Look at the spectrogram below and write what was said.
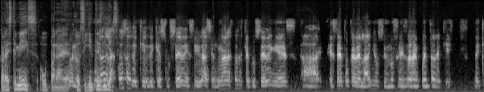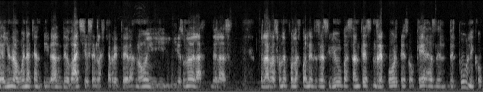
para este mes o para los siguientes días? Una de las cosas de que, de que suceden, sí, gracias. Una de las cosas que suceden es a esta época del año, si no se darán cuenta de que, de que hay una buena cantidad de baches en las carreteras, ¿no? Y, y es una de las, de las las razones por las cuales recibimos bastantes reportes o quejas del, público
